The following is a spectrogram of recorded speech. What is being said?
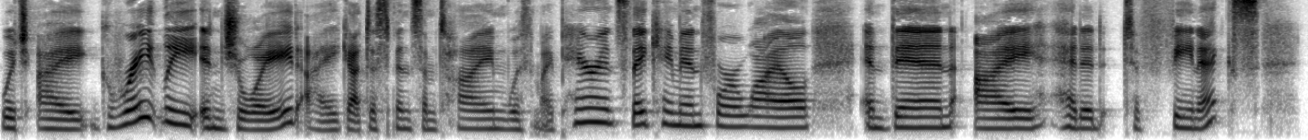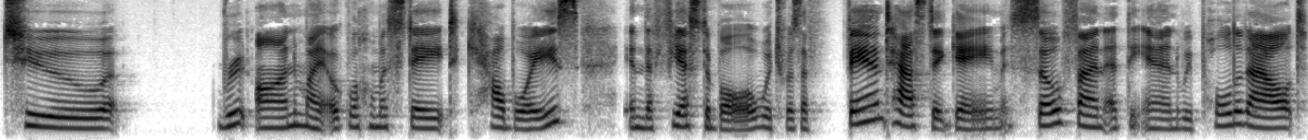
which I greatly enjoyed. I got to spend some time with my parents. They came in for a while and then I headed to Phoenix to root on my Oklahoma State Cowboys in the Fiesta Bowl, which was a fantastic game. So fun at the end. We pulled it out.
